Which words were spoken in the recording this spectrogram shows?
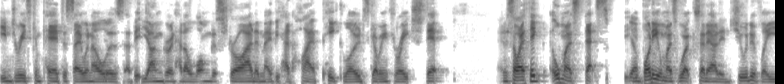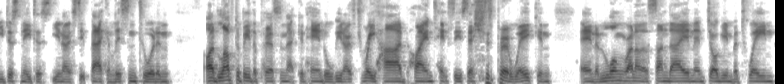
injuries compared to say when I was a bit younger and had a longer stride and maybe had higher peak loads going through each step. And so I think almost that's yep. your body almost works that out intuitively. You just need to you know sit back and listen to it. And I'd love to be the person that can handle, you know, three hard, high intensity sessions per week and and a long run on a Sunday and then jog in between.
